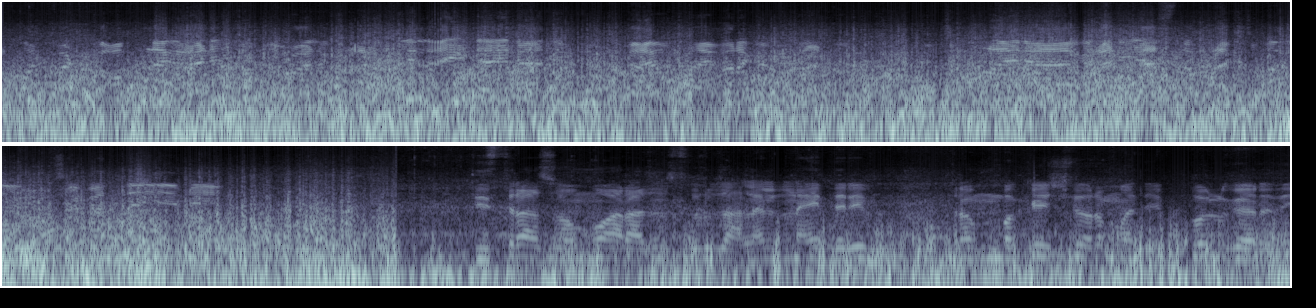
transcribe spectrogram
आपण पण टॉपला गाडी चालवतो आणि पण आपली लाइट आहे ना ती खूप काय नाही बरं का मित्रांनो त्यामुळे ना गाडी जास्त फास्टमध्ये येऊ शकत नाही आहे मी तिसरा सोमवार अजून सुरू झालेला नाही तरी त्र्यंबकेश्वरमध्ये फुल गर्दी.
